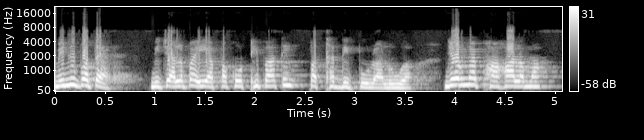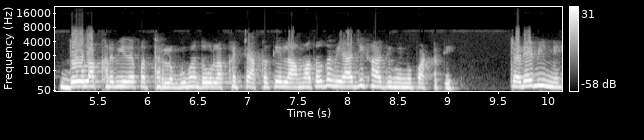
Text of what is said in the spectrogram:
ਮੈਨੂੰ ਪਤਾ ਹੈ ਵੀ ਚੱਲ ਭਾਈ, ਆਪਾਂ ਕੋਠੀ ਪਾਤੀ, ਪੱਥਰ ਦੀਪੂ ਲਾ ਲੂਗਾ ਜੇ ਹੁਣ ਮੈਂ ਫਾਹਾ ਲਵਾਂ 2 ਲੱਖ ਰੁਪਏ ਦਾ ਪੱਥਰ ਲੱਗੂ, ਮੈਂ 2 ਲੱਖ ਚੱਕ ਕੇ ਲਾਵਾਂ ਤਾਂ ਉਹਦਾ ਵਿਆਜ ਹੀ ਖਾ ਜੂ ਮੈਨੂੰ ਪੱਟ ਕੇ। ਚੜੇ ਮਹੀਨੇ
